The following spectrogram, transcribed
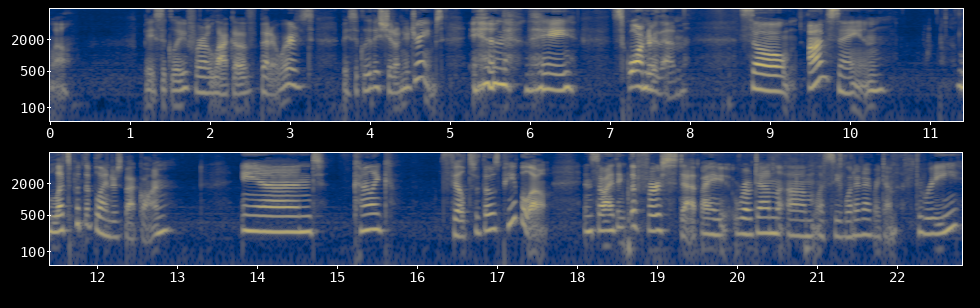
well, basically, for a lack of better words, basically they shit on your dreams and they squander them. So I'm saying, let's put the blinders back on and kind of like filter those people out. And so I think the first step I wrote down, um, let's see, what did I write down? Three,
